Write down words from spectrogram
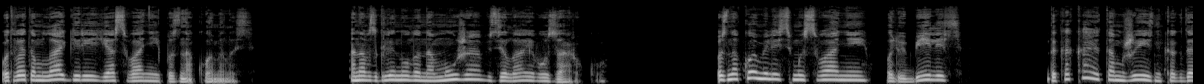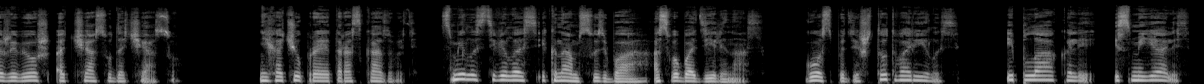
Вот в этом лагере я с Ваней познакомилась. Она взглянула на мужа, взяла его за руку. Познакомились мы с Ваней, полюбились. Да какая там жизнь, когда живешь от часу до часу? Не хочу про это рассказывать. С милости велась и к нам судьба, освободили нас. Господи, что творилось? И плакали, и смеялись.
